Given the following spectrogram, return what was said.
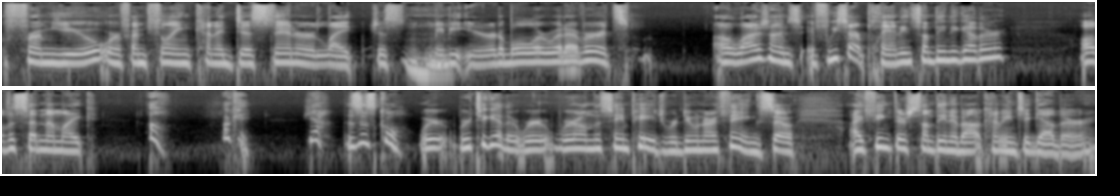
from you, or if I'm feeling kind of distant or like just maybe irritable or whatever, it's a lot of times if we start planning something together, all of a sudden I'm like, oh, okay, yeah, this is cool. We're we're together. We're we're on the same page. We're doing our thing. So I think there's something about coming together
